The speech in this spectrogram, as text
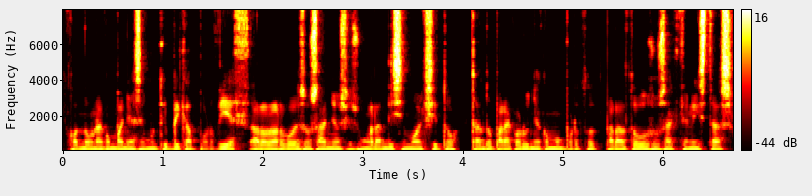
Cuando una compañía se multiplica por 10 a lo largo de esos años, es un grandísimo éxito, tanto para Coruña como para todos sus accionistas.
